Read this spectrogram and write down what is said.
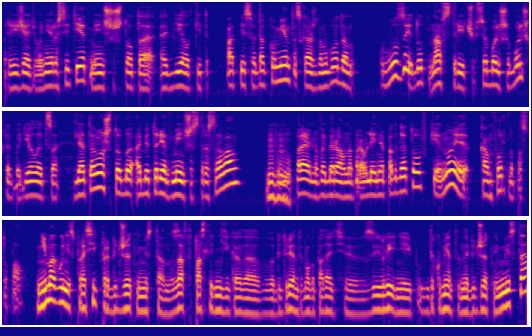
приезжать в университет, меньше что-то делать, какие-то подписывать документы с каждым годом вузы идут навстречу. Все больше и больше как бы делается для того, чтобы абитуриент меньше стрессовал, угу. правильно выбирал направление подготовки, ну и комфортно поступал. Не могу не спросить про бюджетные места. Завтра последний день, когда абитуриенты могут подать э, заявление и документы на бюджетные места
